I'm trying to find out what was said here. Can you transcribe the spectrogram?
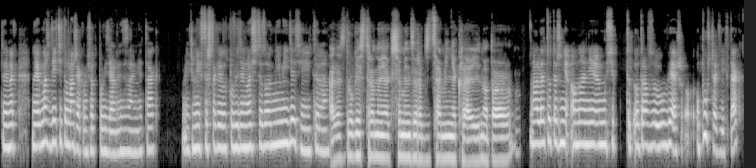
To jednak, no jak masz dzieci, to masz jakąś odpowiedzialność za nie, tak? Jak nie chcesz takiej odpowiedzialności, to, to nie miej dzieci i tyle. Ale z drugiej strony, jak się między rodzicami nie klei, no to No ale to też nie, ona nie musi od razu, wiesz, opuszczać ich, tak?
